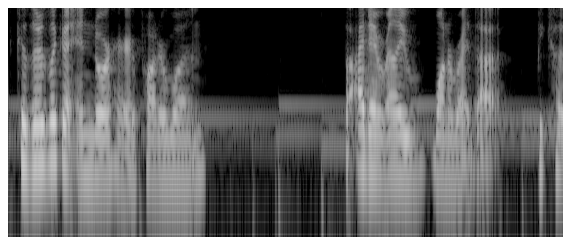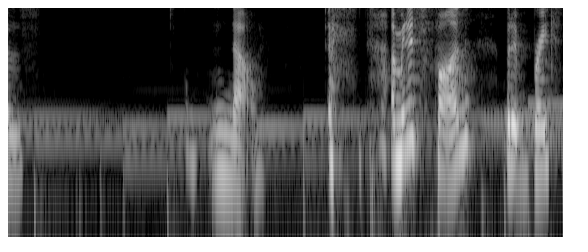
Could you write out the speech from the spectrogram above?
because there's like an indoor Harry Potter one. But I didn't really want to ride that because no. I mean, it's fun, but it breaks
